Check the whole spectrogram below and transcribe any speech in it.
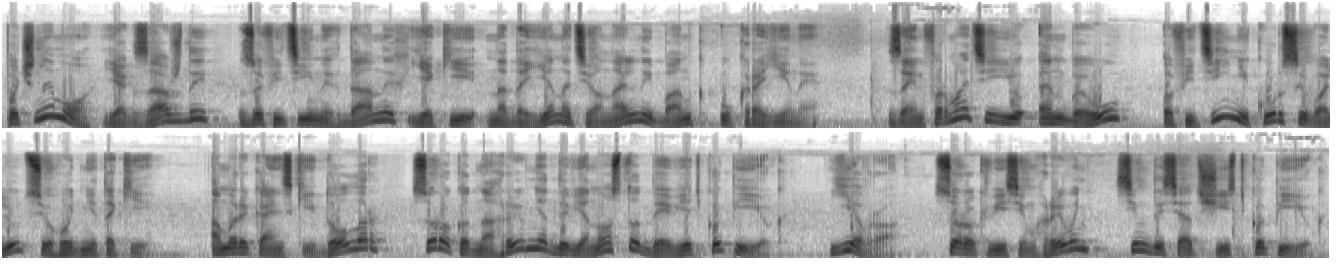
Почнемо, як завжди, з офіційних даних, які надає Національний банк України. За інформацією НБУ, офіційні курси валют сьогодні такі: американський долар 41 гривня 99 копійок, євро 48 гривень 76 копійок,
